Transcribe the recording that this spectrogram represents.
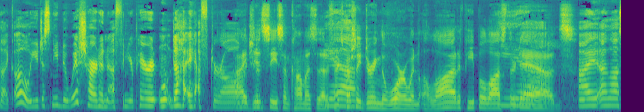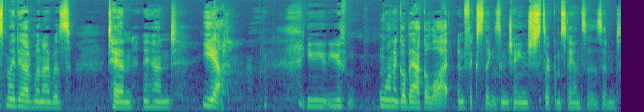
like oh you just need to wish hard enough and your parent won't die after all I did is- see some comments to that effect, especially during the war when a lot of people lost their dads. I, I lost my dad when I was 10 and yeah you you want to go back a lot and fix things and change circumstances and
